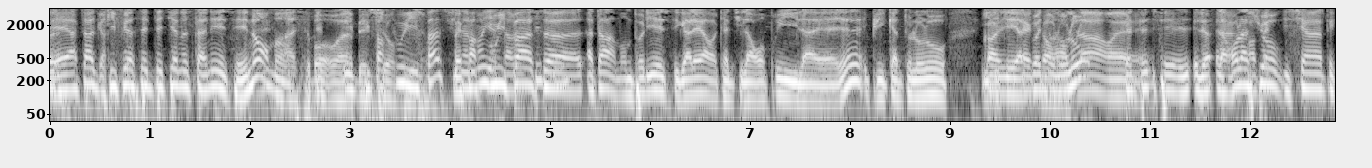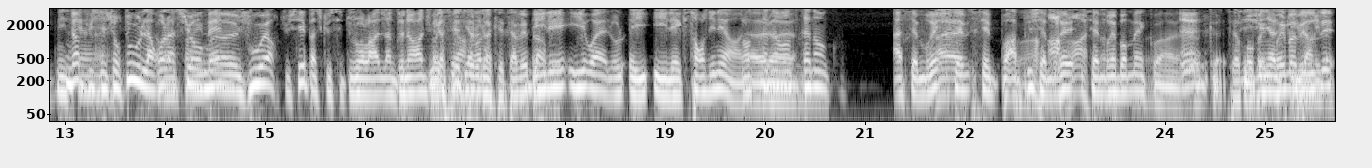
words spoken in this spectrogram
Mais attends, ce qu'il fait à Saint-Etienne cette année, c'est énorme. Ah, c'est bon, ouais, et bien puis sûr. partout où il passe, Mais partout il où il passe, hein. euh, attends, Montpellier, c'était galère quand il a repris, il a, et puis quand Lolo, il Quand était adjoint de Lolo, quand c'est la, relation. Tacticien, technicien. Non, puis c'est surtout la relation euh, joueur, tu sais, parce que c'est toujours l'entraîneur adjoint. Gasset, c'est qui était avec Blanc. Il est, il, ouais, il, il est extraordinaire. hein, L'entraîneur le- entraînant. quoi. Ah, c'est un vrai, Ouais, c'est, en plus, c'est un vrai, c'est un vrai bon mec, quoi. Donc, C'est bon génial. mec. il m'avait donné,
